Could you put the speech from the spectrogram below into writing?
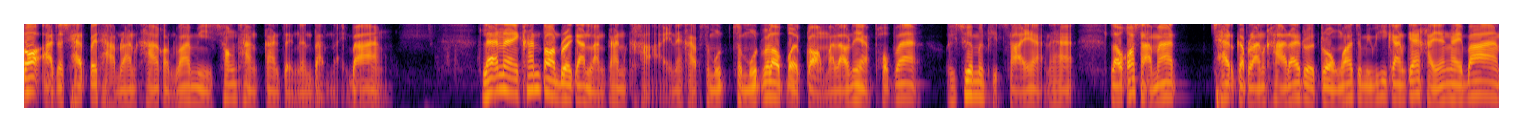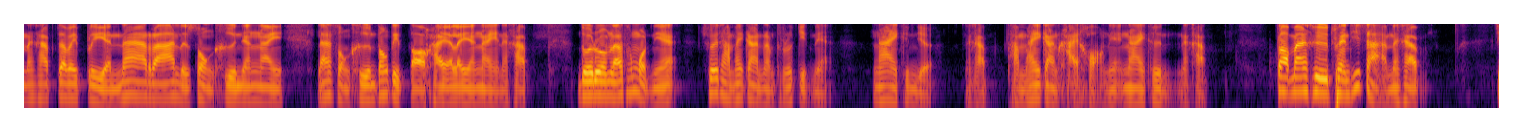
ก็อาจจะแชทไปถามร้านค้าก่อนว่ามีช่องทางการจ่ายเงินแบบไหนบ้าง และในขั้นตอนบริการหลังการขายนะครับ สมมติสมมติว่าเราเปิดกล่องมาแล้วเนี่ย พบว่าเสื้อมันผิดไซส์อะนะฮะเราก็สามารถ แชทกับร้านค้าได้โดยตรง ว่าจะมีวิธีการแก้ไขยังไงบ้างนะครับ จะไปเปลี่ยนหน้าร้านหรือส่งคืนยังไง และส่งคืนต้องติดต่อใครอะไรยังไงนะครับ โดยรวมแล้วทั้งหมดนี้ช่วยทำให้การทำธุรกิจเนี่ยง่ายขึ้นเยอะนะครับทำให้การขายของเนี่ยง่ายขึ้นนะครับ ต่อมาคือเทรนด์ที่3นะครับ จ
